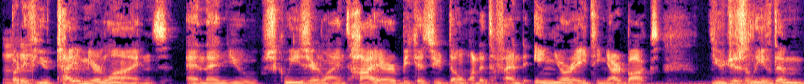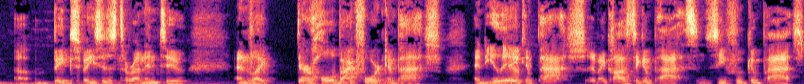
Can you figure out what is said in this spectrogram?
But if you tighten your lines and then you squeeze your lines higher because you don't want to defend in your 18 yard box, you just leave them uh, big spaces to run into. And like their whole back four can pass, and Ilie Yeah. can pass, and Acosta can pass, and Sifu can pass.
